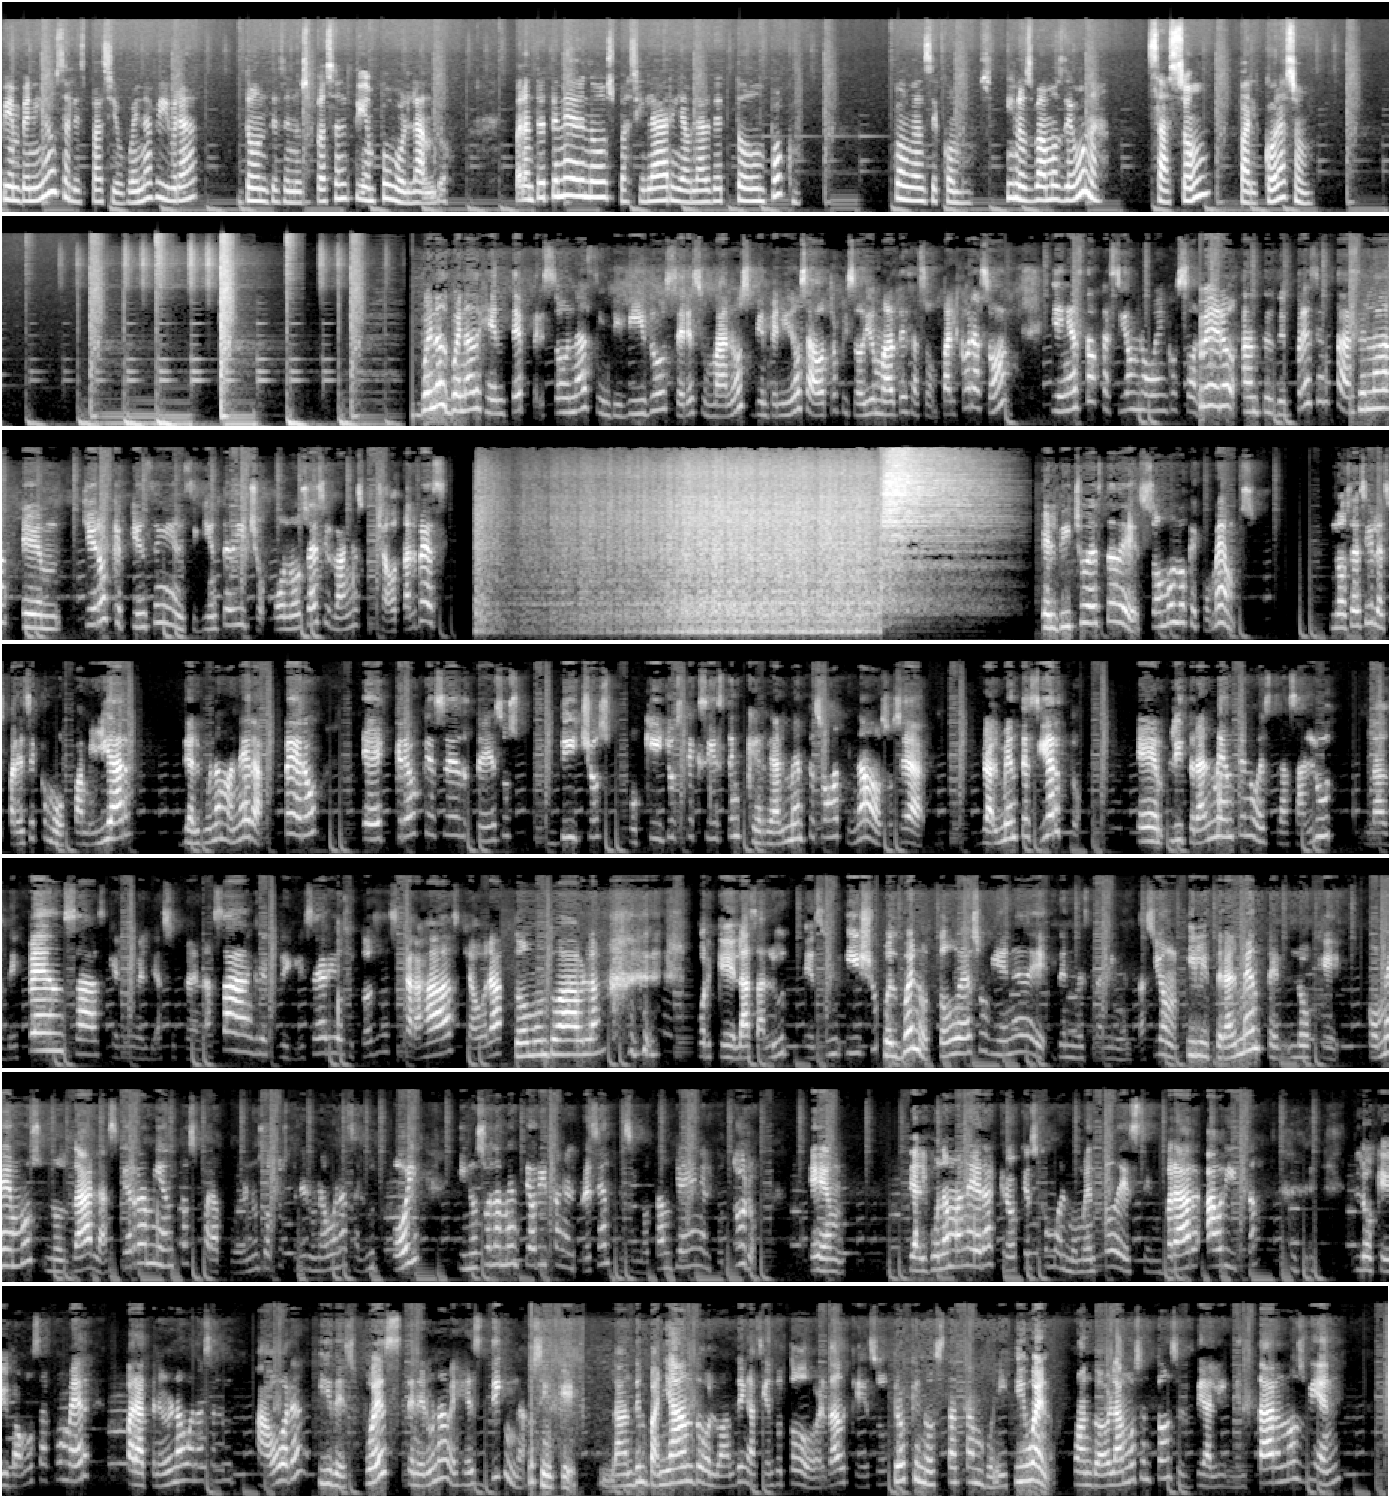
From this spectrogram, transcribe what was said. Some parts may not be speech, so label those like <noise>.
Bienvenidos al espacio Buena Vibra, donde se nos pasa el tiempo volando, para entretenernos, vacilar y hablar de todo un poco. Pónganse cómodos y nos vamos de una. Sazón pa'l corazón. Buenas, buenas gente, personas, individuos, seres humanos. Bienvenidos a otro episodio más de Sazón para el Corazón. Y en esta ocasión no vengo sola. Pero antes de presentársela, em, quiero que piensen en el siguiente dicho, o no sé si lo han escuchado tal vez. El dicho este de somos lo que comemos. No sé si les parece como familiar de alguna manera, pero eh, creo que es de esos dichos poquillos que existen que realmente son atinados, o sea, realmente es cierto. Eh, literalmente nuestra salud, las defensas, que el nivel de azúcar en la sangre, triglicéridos y todas esas carajadas que ahora todo el mundo habla <laughs> porque la salud es un issue, pues bueno, todo eso viene de, de nuestra alimentación y literalmente lo que comemos nos da las herramientas para poder nosotros tener una buena salud hoy y no solamente ahorita en el presente, sino también en el futuro. Em, de alguna manera creo que es como el momento de sembrar ahorita <laughs> lo que vamos a comer para tener una buena salud ahora y después tener una vejez digna, sin que la anden bañando o lo anden haciendo todo, ¿verdad? Que eso creo que no está tan bonito. Y bueno, cuando hablamos entonces de alimentarnos bien,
